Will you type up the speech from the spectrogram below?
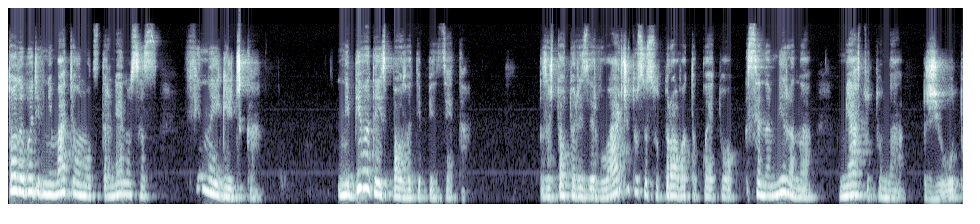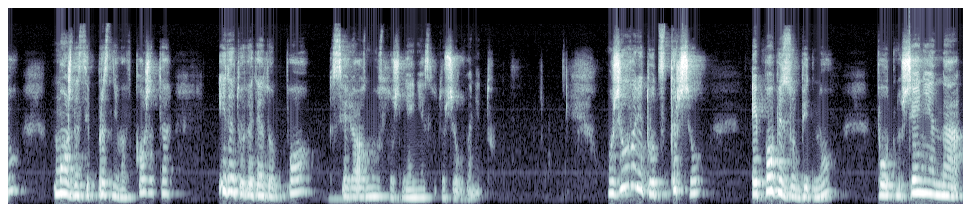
то да бъде внимателно отстранено с финна игличка. Не бива да използвате пинцета, защото резервуарчето с отровата, което се намира на мястото на жилото, може да се пръсне в кожата и да доведе до по-сериозно осложнение след ожилването. Ожилването от стършел е по-безобидно по отношение на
